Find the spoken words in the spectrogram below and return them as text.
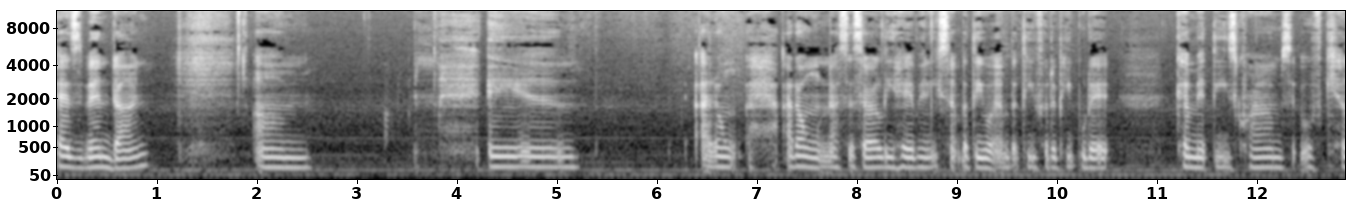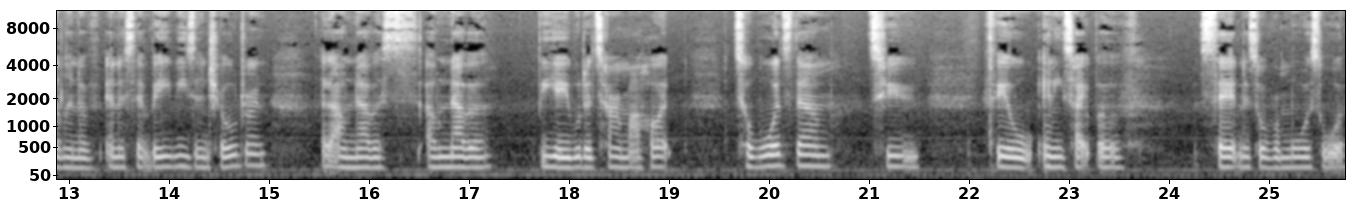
has been done. Um, and I don't I don't necessarily have any sympathy or empathy for the people that commit these crimes of killing of innocent babies and children. Like I'll never I'll never be able to turn my heart towards them to feel any type of sadness or remorse or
